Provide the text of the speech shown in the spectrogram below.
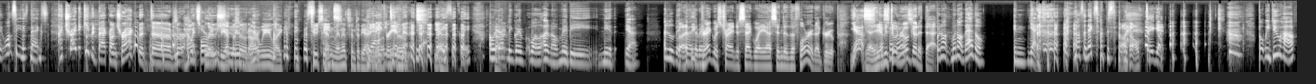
Thinking, okay, what scene is next? I tried to keep it back on track, but uh, So Rhuarc how went far into the sploosh and then- episode are we? Like It was- Two ten scenes. minutes into the Yeah. actual Maybe ten episode? minutes. yeah, Yeah. basically. And we're All right. definitely going, well, I don't know, maybe near, the, yeah, a little bit Well, I further think in. Greg was trying to segue us into the Florida group. Yes. Yeah, he yes, was I doing real good at that. We're not, we're not there though, in yet. That's the next episode. Well, dang it. But we do have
